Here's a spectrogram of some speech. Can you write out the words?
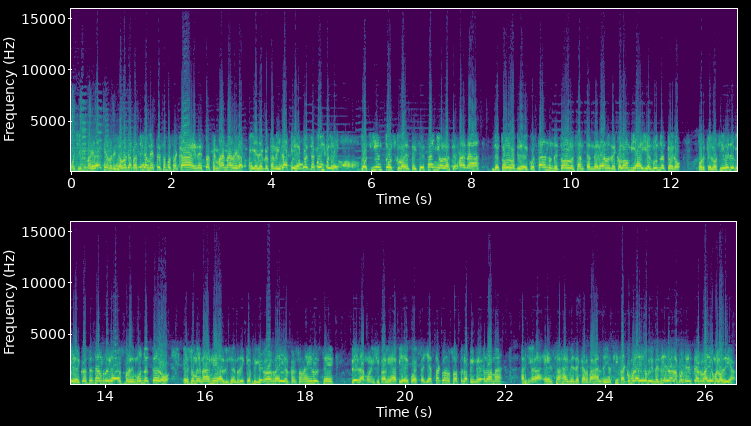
Muchísimas gracias, Rizaloca. Prácticamente estamos acá en esta semana de la pie de Piedecuesta cumple 246 años la semana de todos los piedecuestanos, de todos los santandereanos de Colombia y el mundo entero. Porque los hijos de Piedecuesta están regados por el mundo entero. Es homenaje a Luis Enrique Figueroa Rey, el personaje ilustre de la municipalidad de Piedecuesta. Ya está con nosotros la primera dama, la señora Elsa Jaime de Carvajal. Doñacita, ¿cómo le ha ido? Bienvenido a la potente Radio Melodía.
